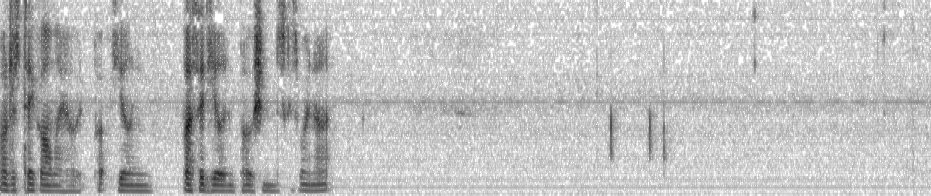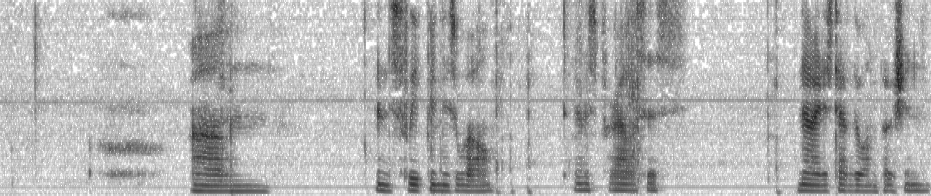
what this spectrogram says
I'll just take all my healing, blessed healing potions, because why not? Um, and sleeping as well. Nervous paralysis. No, I just have the one potion.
